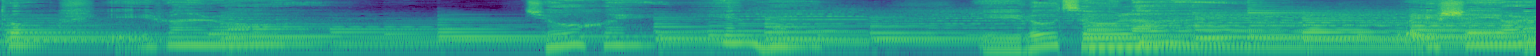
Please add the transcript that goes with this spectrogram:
多，一软弱就会淹没。一路走来，为谁而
